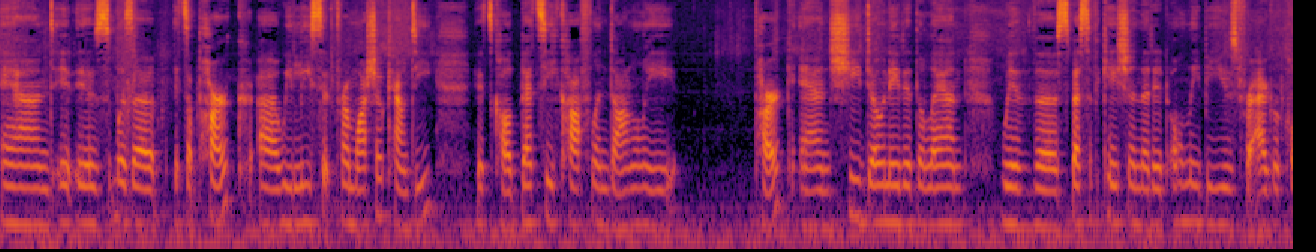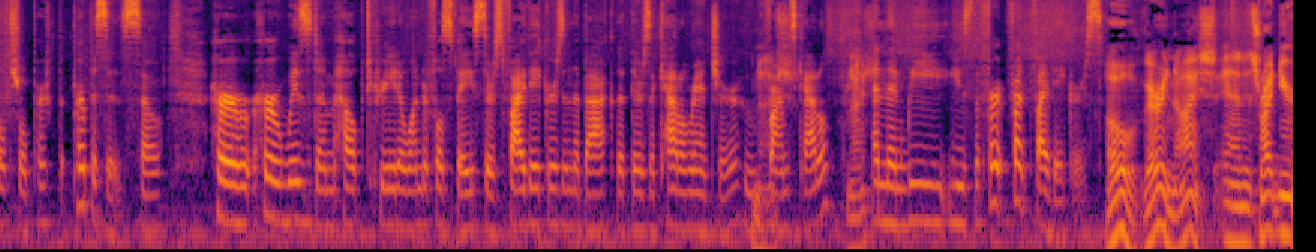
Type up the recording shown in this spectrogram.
and it is was a it's a park. Uh, we lease it from Washoe County. It's called Betsy Caughlin Donnelly Park and she donated the land with the specification that it only be used for agricultural pur- purposes. So her her wisdom helped create a wonderful space. There's five acres in the back that there's a cattle rancher who farms cattle, Nice. and then we use the fir- front five acres. Oh, very nice. And it's right near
